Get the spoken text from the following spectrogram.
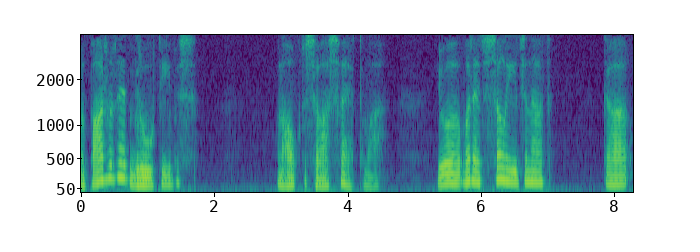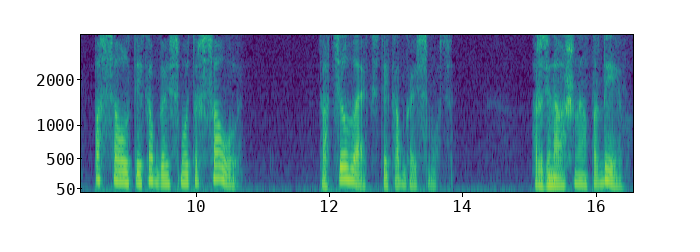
un pārvarēt grūtības un augtu savā svētumā. Jo varētu salīdzināt, kā pasaule tiek apgaismota ar sauli, tā cilvēks tiek apgaismots ar zināšanām par Dievu.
